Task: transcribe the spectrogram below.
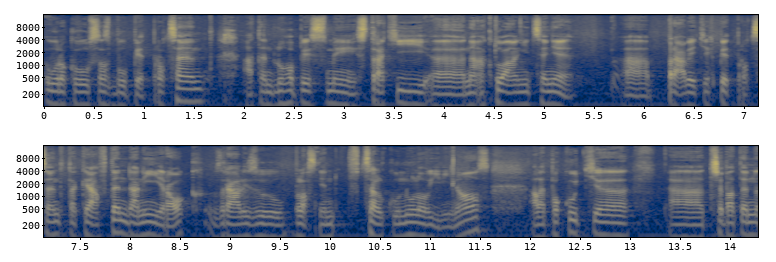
úrokovou sazbu 5% a ten dluhopis mi ztratí na aktuální ceně právě těch 5%, tak já v ten daný rok zrealizuju vlastně v celku nulový výnos, ale pokud třeba ten,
